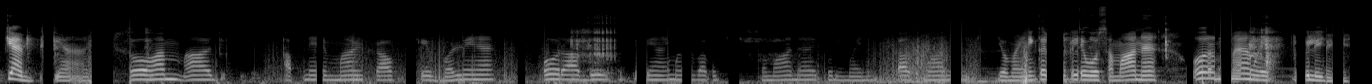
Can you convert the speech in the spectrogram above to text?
चैंपियन तो हम आज अपने माइनक्राफ्ट के वर्ल्ड में हैं और आप देख सकते हैं, हमारे पास कुछ सामान है, थोड़ी माइनिंग का सामान, जो माइनिंग करके लिए वो सामान है और मैं हूँ एक विलेज में।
